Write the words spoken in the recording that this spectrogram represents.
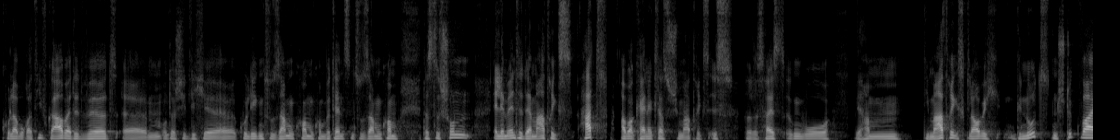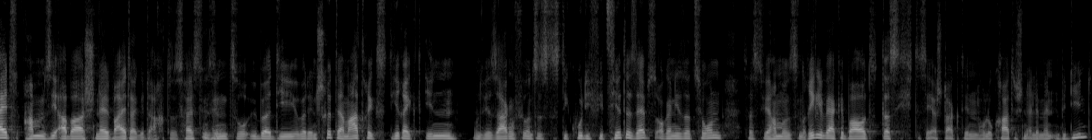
kollaborativ gearbeitet wird, ähm, unterschiedliche Kollegen zusammenkommen, Kompetenzen zusammenkommen, dass das schon Elemente der Matrix hat, aber keine klassische Matrix ist. Also das heißt irgendwo, wir haben die Matrix, glaube ich, genutzt, ein Stück weit, haben sie aber schnell weitergedacht. Das heißt, wir okay. sind so über, die, über den Schritt der Matrix direkt in und wir sagen, für uns ist es die kodifizierte Selbstorganisation. Das heißt, wir haben uns ein Regelwerk gebaut, das sich sehr stark den holokratischen Elementen bedient,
